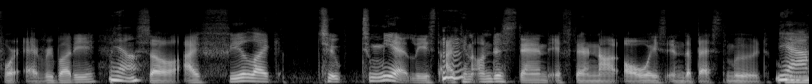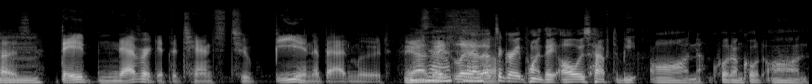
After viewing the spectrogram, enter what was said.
for everybody. Yeah. So I feel like to to me at least, I Mm-hmm. can understand if they're not always in the best mood Yeah. because Mm. they never get the chance to be in a bad mood. Yeah, they, yeah, that's a great point. They always have to be on, quote unquote, on.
